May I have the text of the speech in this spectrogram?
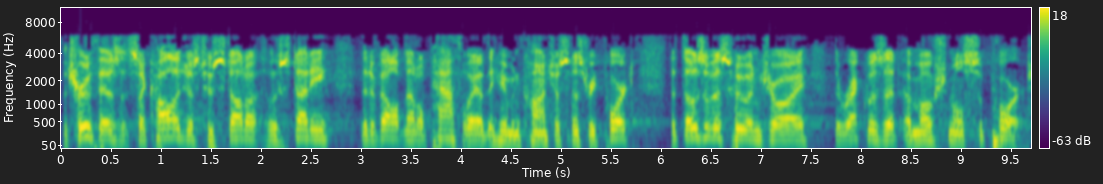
The truth is that psychologists who study, who study, the developmental pathway of the human consciousness report that those of us who enjoy the requisite emotional support,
